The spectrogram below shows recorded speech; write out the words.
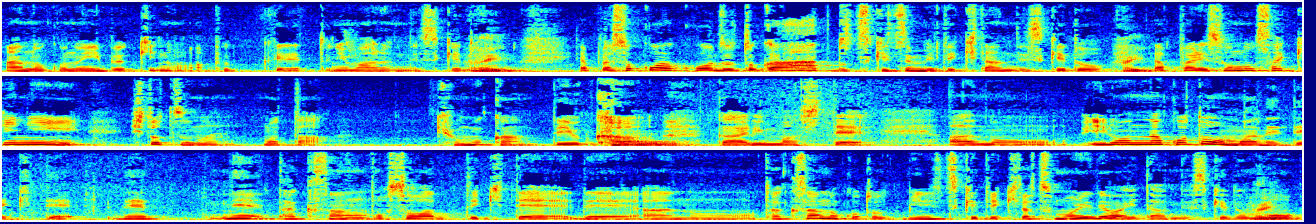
あのこの「いぶき」のブックレットにもあるんですけど、はい、やっぱりそこはこうずっとガーッと突き詰めてきたんですけど、はい、やっぱりその先に一つのまた虚無感っていうかがありましてあのいろんなことを真似てきてで、ね、たくさん教わってきてであのたくさんのことを身につけてきたつもりではいたんですけども、はい、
